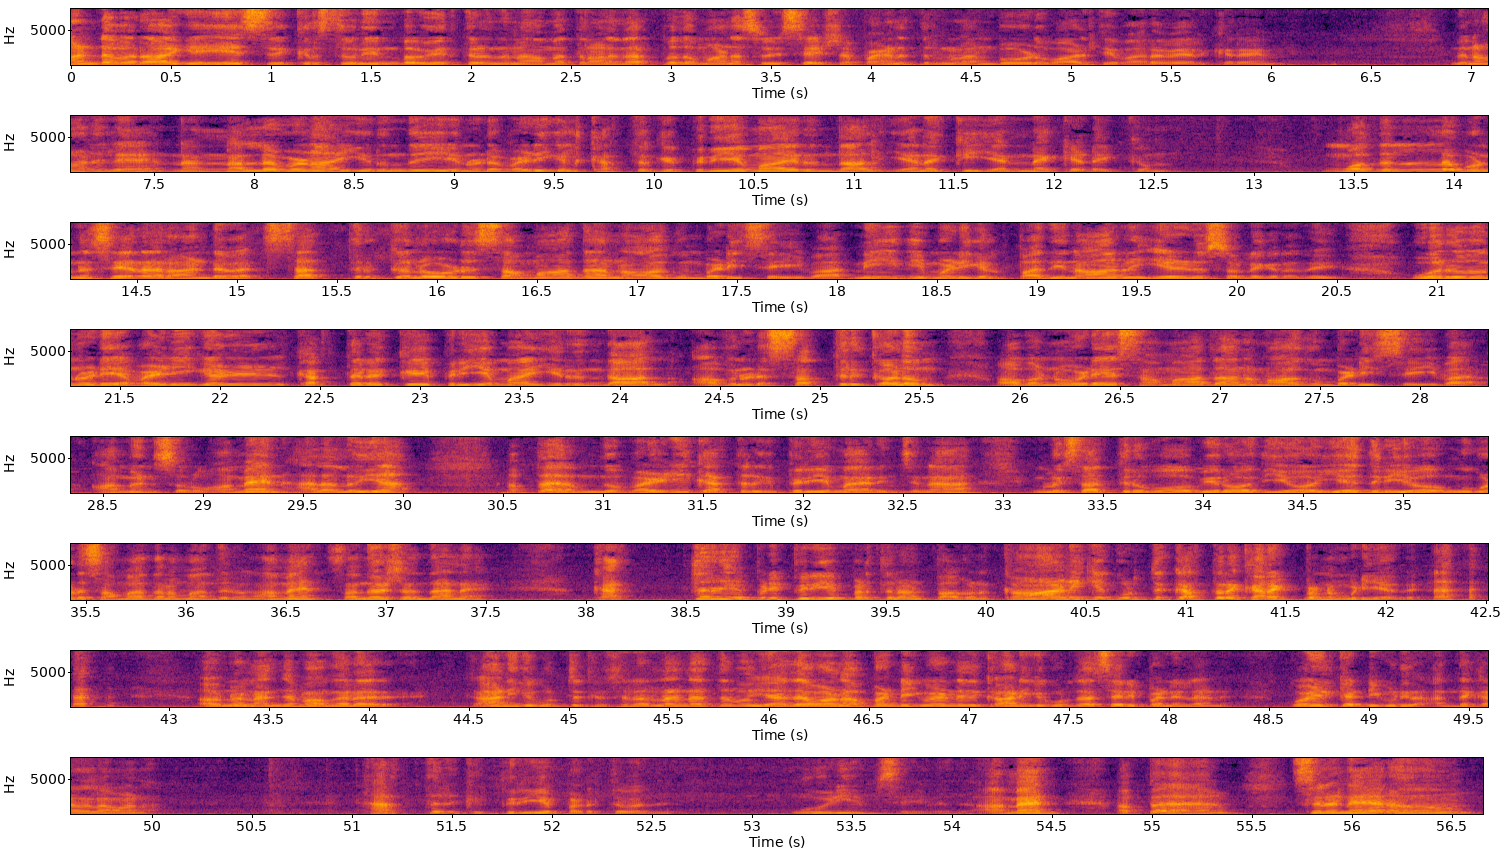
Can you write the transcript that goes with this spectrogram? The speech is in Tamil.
ஆண்டவராகிய இயேசு கிறிஸ்துவின் இன்ப உயிர்த்திருந்த நாமத்தினால அற்புதமான சுவிசேஷ பயணத்திற்கு அன்போடு வாழ்த்தி வரவேற்கிறேன். இந்த நாளில நான் நல்லவனாய் இருந்து என்னோட வழிகள் கர்த்தருக்கு பிரியமா இருந்தால் எனக்கு என்ன கிடைக்கும்? முதல்ல ஒண்ணு சேரார் ஆண்டவர். சத்துருக்களோடு சமாதானம் ஆகும்படி செய்வார். நீதிமொழிகள் பதினாறு ஏழு சொல்லுகிறது. ஒருவனுடைய வழிகள் கர்த்தருக்கு பிரியமாய் இருந்தால் அவனுடைய சத்துருக்களும் அவனோடே சமாதானம் ஆகும்படி செய்வார். ஆமென் சொல்லுவோம். ஆமென். ஹalleluya. அப்ப உங்க வழி கர்த்தருக்கு பிரியமா இருந்துச்சுன்னா உங்களுக்கு சத்துருவோ விரோதியோ எதிரியோ உங்க கூட சமாதானமா இருந்துடும் ஆமேன். சந்தோஷம் தானே? கர்த்தர் எப்படி பிரியப்படுத்தலாம்னு பார்க்கணும். காணிக்க கொடுத்து கர்த்தரை கரெக்ட் பண்ண முடியாது. அவர் லஞ்சம் வாங்குறாரு. காணிக்க கொடுத்து சிலர்லாம் என்ன தெரியும் எதை வேணா பண்ணிக்க வேண்டியது காணிக்க கொடுத்தா சரி பண்ணிடலான்னு. கோயில் கட்டி கொடுக்குற அந்த கதைலாம் வேணாம். கர்த்தருக்கு பிரியப்படுத்துவது ஊழியம் செய்வது. ஆமேன். அப்ப சில நேரம்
